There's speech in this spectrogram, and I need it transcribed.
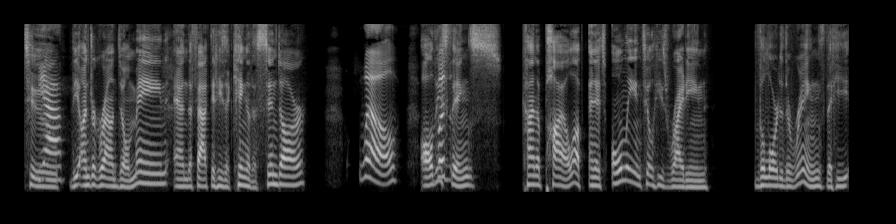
to Yeah. the underground domain and the fact that he's a king of the Sindar, Well, all these But- things kind of pile up. And it's only until he's writing The Lord of the Rings that he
